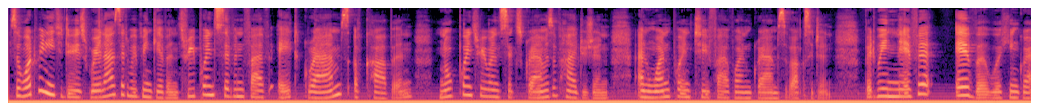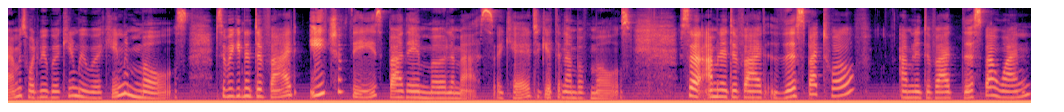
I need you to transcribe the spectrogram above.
So what we need to do is realize that we've been given 3.758 grams of carbon, 0.316 grams of hydrogen, and 1.251 grams of oxygen. But we never ever work in grams. What we work in? We work in moles. So we're going to divide each of these by their molar mass, okay, to get the number of moles. So I'm going to divide this by 12. I'm going to divide this by 1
